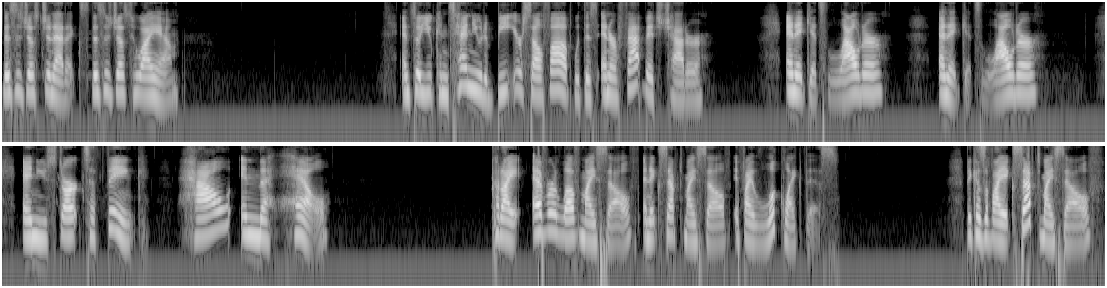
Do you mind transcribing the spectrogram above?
This is just genetics. This is just who I am. And so you continue to beat yourself up with this inner fat bitch chatter, and it gets louder and it gets louder. And you start to think, how in the hell could I ever love myself and accept myself if I look like this? Because if I accept myself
